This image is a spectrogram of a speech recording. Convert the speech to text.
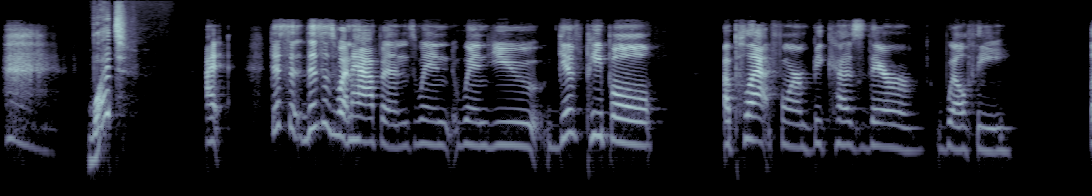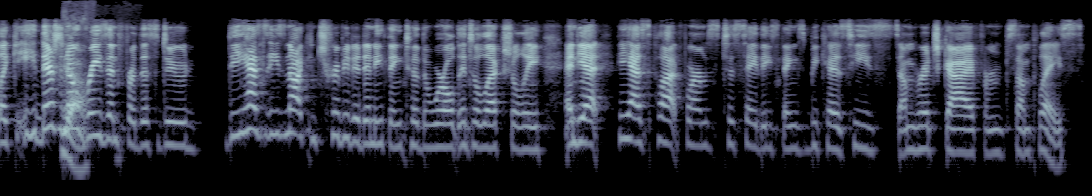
What? I this is this is what happens when when you give people a platform because they're wealthy. Like he, there's no Yeah. reason for this dude. He has he's not contributed anything to the world intellectually, and yet he has platforms to say these things because he's some rich guy from some place.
